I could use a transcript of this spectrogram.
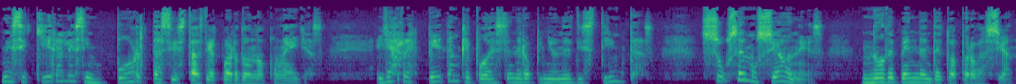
Ni siquiera les importa si estás de acuerdo o no con ellas. Ellas respetan que puedes tener opiniones distintas. Sus emociones no dependen de tu aprobación.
